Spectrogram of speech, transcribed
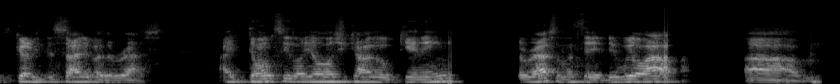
It's going to be decided by the refs. I don't see Loyola Chicago getting the refs unless they, they wheel out um,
